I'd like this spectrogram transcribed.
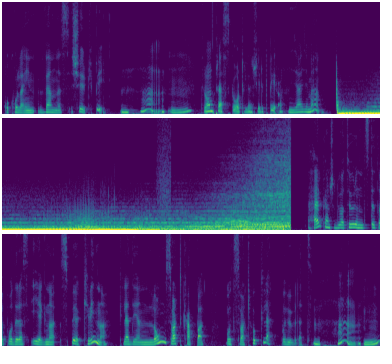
och kolla in Vännäs kyrkby. Mhm. Mm. Från prästgård till en kyrkby då? Jajamän. Här kanske du har turen att stöta på deras egna spökkvinna klädd i en lång svart kappa och ett svart huckle på huvudet. Mm.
